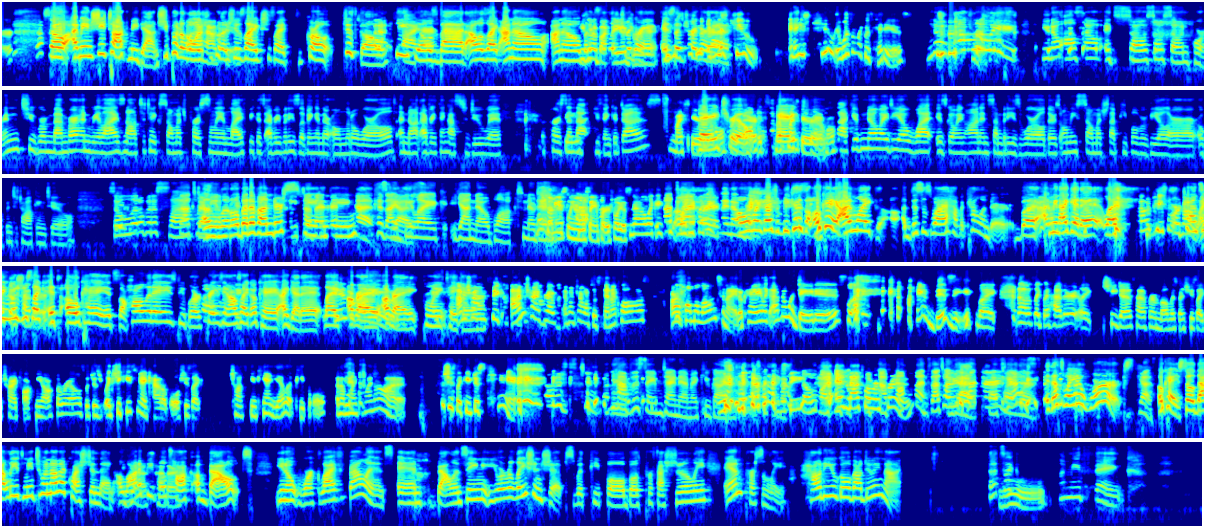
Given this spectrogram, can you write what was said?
So I mean, she talked me down. She put a Oh, little. she put a. She was like, she's like, girl, just go. He fire. feels bad. I was like, I know, I know, He's but it's a trigger. It's a trigger. Cute, and he's cute. And he's cute. It wasn't like it was hideous. No, totally. You know, also, it's so, so, so important to remember and realize not to take so much personally in life because everybody's living in their own little world and not everything has to do with the person See? that you think it does. My spirit. Very animal right true. there. It's That's my very spirit true. animal. You have no idea what is going on in somebody's world. There's only so much that people reveal or are open to talking to. So a little bit of slack. That's what I A mean. little bit of other. understanding. yes, Because I'd be like, yeah, no, blocked, no data. So me and Celine are the same person. I guess no, like it, I was like, Oh my gosh, because okay, I'm like, uh, this is why I have a calendar. But I mean, I get it. Like some people are not Chauncey like was us, just like, it's okay. It's the holidays. People are crazy. And I was like, okay, I get it. Like, is all the holidays. right. Point taken. I'm trying to figure. I'm trying to grab. I'm trying to watch the Santa Claus or Home Alone tonight. Okay, like I don't know what day it is. Like I am busy. Like, and I was like, but Heather, like she does have her moments when she's like trying to talk me off the rails, which is like she keeps me accountable. She's like, Chauncey, you can't yell at people, and I'm like, why not? She's like, you just can't. we have the same dynamic, you guys. See? so lucky And that that's we why we're friends. compliments. That's why we're Yes, partners. that's why it yes. works. That's why it works. Yes. Okay, so that leads me to another question then. A lot of people Heather. talk about, you know, work life balance and balancing your relationships with people, both professionally and personally. How do you go about doing that? That's like Ooh. Let me think.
